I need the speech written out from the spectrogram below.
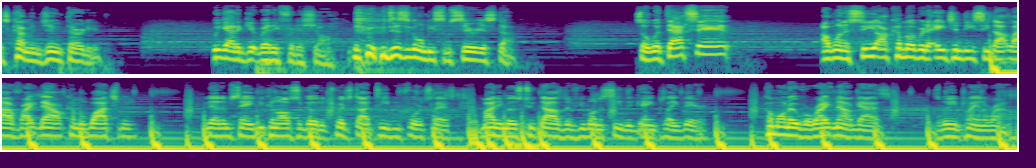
is coming June 30th. We got to get ready for this, y'all. this is to be some serious stuff. So with that said, I want to see y'all come over to hnDC.live right now. Come and watch me. You know what I'm saying? You can also go to twitch.tv forward slash Mighty Mos 2000 if you want to see the gameplay there. Come on over right now, guys because we ain't playing around.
